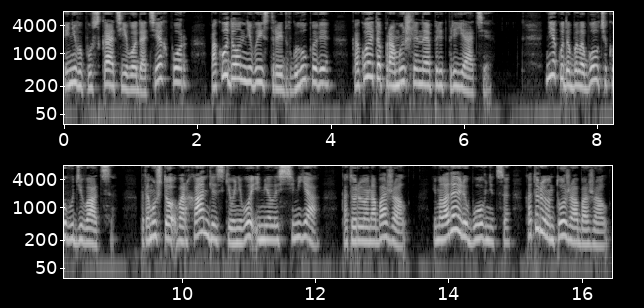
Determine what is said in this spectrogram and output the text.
и не выпускать его до тех пор, покуда он не выстроит в Глупове какое-то промышленное предприятие. некуда было Болтикову деваться, потому что в Архангельске у него имелась семья, которую он обожал, и молодая любовница, которую он тоже обожал.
